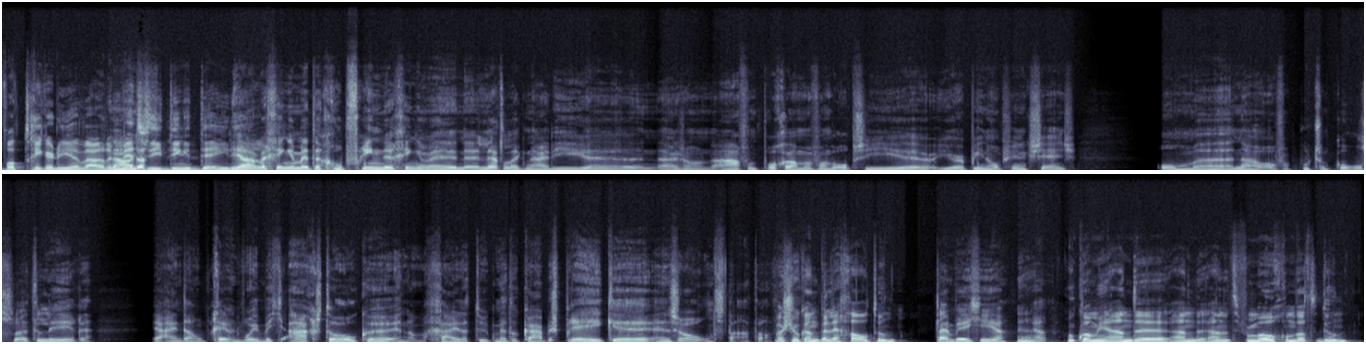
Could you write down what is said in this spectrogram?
wat triggerde je? Waren er Nou, mensen dat- die dingen deden? Ja, Of- we gingen met een groep vrienden gingen we eh, letterlijk naar, die, eh, naar zo'n avondprogramma van de optie eh, European Option Exchange. Om eh, nou, over poets en kools eh, te leren. Ja, en dan op een gegeven moment word je een beetje aangestoken. En dan ga je dat natuurlijk met elkaar bespreken. En zo ontstaat dat. Was je ook aan het beleggen al toen? Klein beetje, ja. Ja? ja. Hoe kwam je aan, de, aan, de, aan het vermogen om dat te doen?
